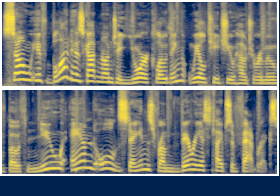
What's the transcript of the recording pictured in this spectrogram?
So, if blood has gotten onto your clothing, we'll teach you how to remove both new and old stains from various types of fabrics.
